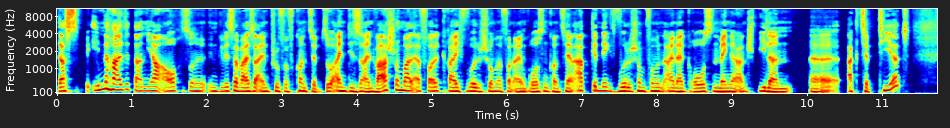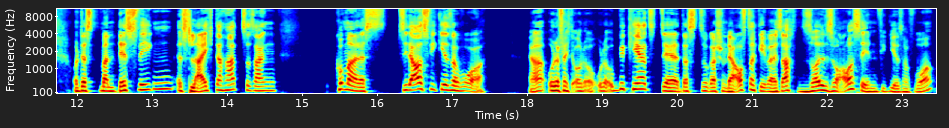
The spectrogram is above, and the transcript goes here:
das beinhaltet dann ja auch so in gewisser Weise ein Proof of Concept. So ein Design war schon mal erfolgreich, wurde schon mal von einem großen Konzern abgenickt, wurde schon von einer großen Menge an Spielern äh, akzeptiert. Und dass man deswegen es leichter hat zu sagen, guck mal, das sieht aus wie Gears of War. Ja, oder vielleicht oder, oder umgekehrt, der, das sogar schon der Auftraggeber sagt, soll so aussehen wie Gears of War.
